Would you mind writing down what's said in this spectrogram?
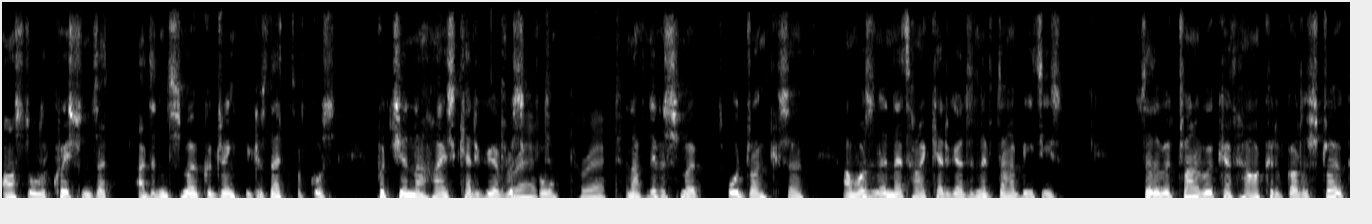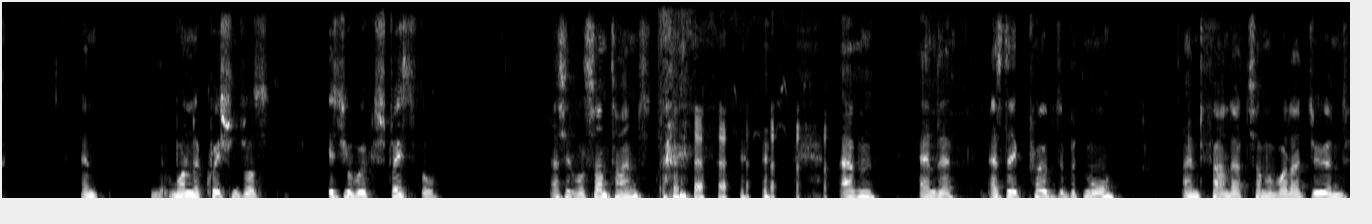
asked all the questions that I didn't smoke or drink because that, of course, puts you in the highest category of correct, risk for. Correct. And I've never smoked or drunk, so I wasn't in that high category. I didn't have diabetes, so they were trying to work out how I could have got a stroke. And one of the questions was, "Is your work stressful?" I said, "Well, sometimes." um, and uh, as they probed a bit more and found out some of what I do and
